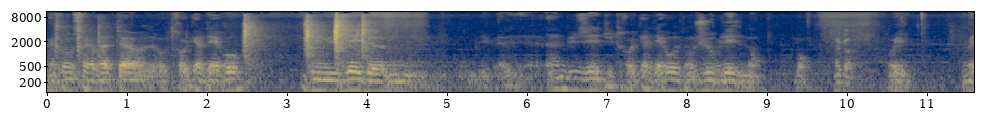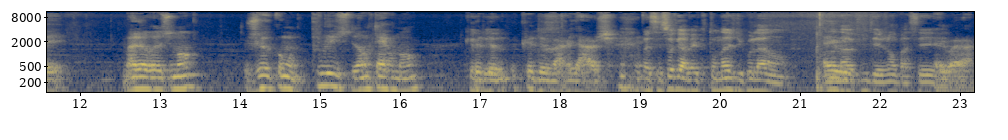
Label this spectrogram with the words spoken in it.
Un conservateur au Trocadéro du musée de. Un musée du Trocadéro dont j'ai oublié le nom. D'accord. Oui. Mais malheureusement, je compte plus d'enterrements Que que de- de, que de mariages. Ouais, c'est sûr qu'avec ton âge, du coup, là, on, Eh on a oui. vu des gens passer. Et voilà.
